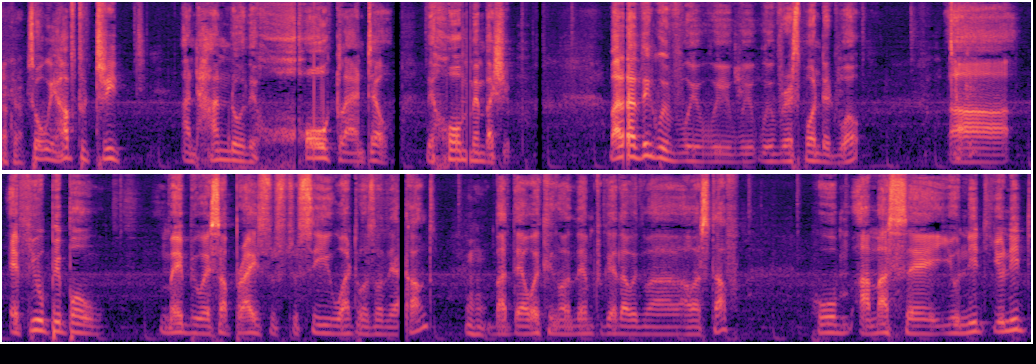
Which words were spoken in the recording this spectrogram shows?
Okay. So we have to treat and handle the whole clientele, the whole membership. But I think we've we, we, we, we've responded well. Uh, a few people maybe were surprised to, to see what was on the account, but they're working on them together with uh, our staff, whom I must say you need you need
